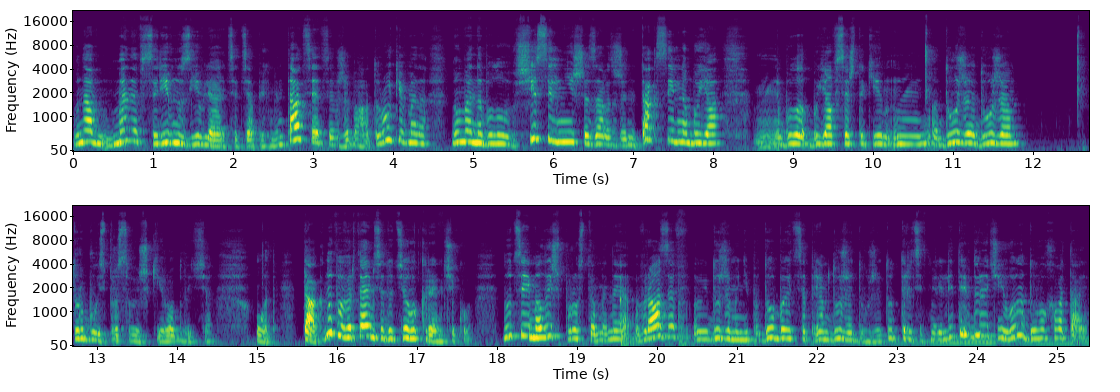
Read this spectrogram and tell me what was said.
вона в мене все рівно з'являється ця пігментація. Це вже багато років в мене. Ну, в мене було ще сильніше, зараз вже не так сильно, бо я, була, бо я все ж таки дуже-дуже турбуюсь про свою шкіру обличчя. От. Так, ну повертаємося до цього кремчику. Ну, цей малиш просто мене вразив, і дуже мені подобається, прям дуже-дуже. Тут 30 мл, до речі, його надовго хватає.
